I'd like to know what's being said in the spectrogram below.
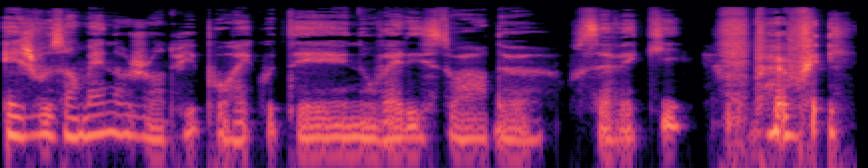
Et je vous emmène aujourd'hui pour écouter une nouvelle histoire de vous savez qui? Ben oui.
